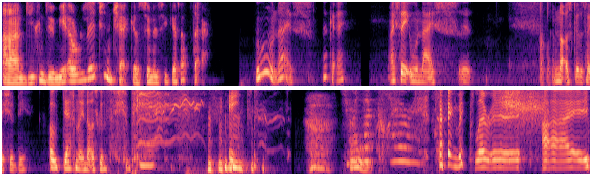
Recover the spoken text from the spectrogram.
And you can do me a religion check as soon as you get up there. Ooh, nice. Okay, I say ooh, nice. It, I'm not as good as I should be. Oh, definitely not as good as I should be. Eight. You're Ooh. the cleric. I'm the cleric. I.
